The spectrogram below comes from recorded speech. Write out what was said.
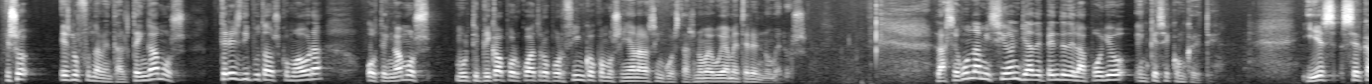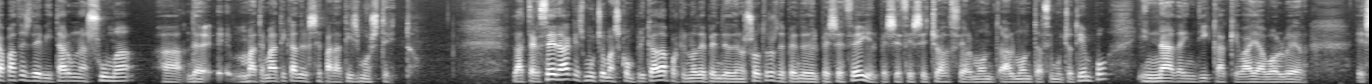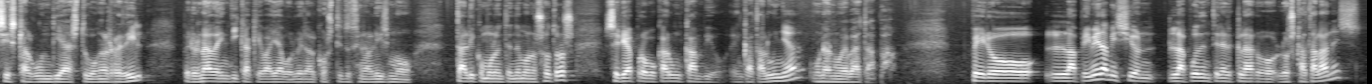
Eso es lo fundamental. Tengamos tres diputados como ahora o tengamos multiplicado por cuatro o por cinco como señalan las encuestas. No me voy a meter en números. La segunda misión ya depende del apoyo en que se concrete y es ser capaces de evitar una suma uh, de, eh, matemática del separatismo estricto. La tercera, que es mucho más complicada porque no depende de nosotros, depende del PSC y el PSC se echó hacia al monte hace mucho tiempo y nada indica que vaya a volver, eh, si es que algún día estuvo en el redil, pero nada indica que vaya a volver al constitucionalismo tal y como lo entendemos nosotros, sería provocar un cambio en Cataluña, una nueva etapa. Pero la primera misión la pueden tener claro los catalanes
